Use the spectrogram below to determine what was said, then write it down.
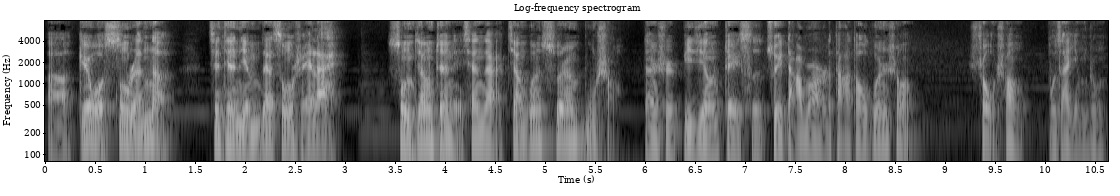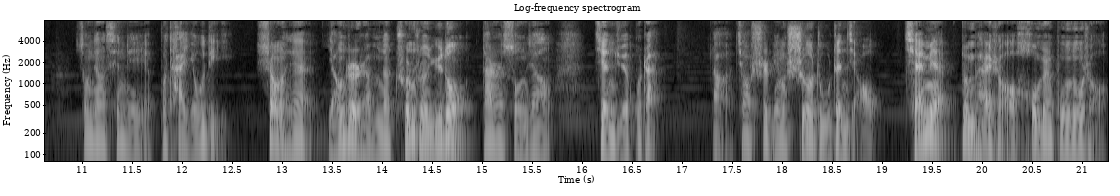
啊，给我送人呢！今天你们再送谁来？”宋江镇里现在将官虽然不少，但是毕竟这次最大腕的大刀关胜受伤不在营中。宋江心里也不太有底，剩下杨志什么的蠢蠢欲动，但是宋江坚决不战，啊，叫士兵设住阵脚，前面盾牌手，后面弓弩手，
